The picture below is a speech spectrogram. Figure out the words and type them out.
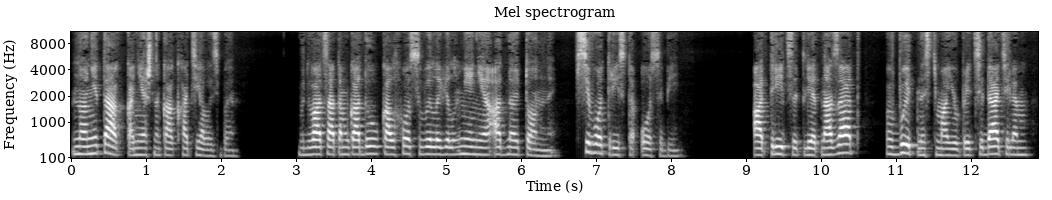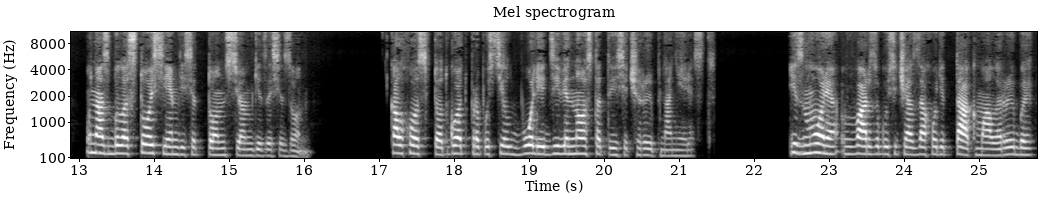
Но не так, конечно, как хотелось бы. В двадцатом году колхоз выловил менее одной тонны, всего 300 особей. А 30 лет назад в бытность мою председателем у нас было 170 тонн семги за сезон. Колхоз в тот год пропустил более 90 тысяч рыб на нерест. Из моря в Варзугу сейчас заходит так мало рыбы,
